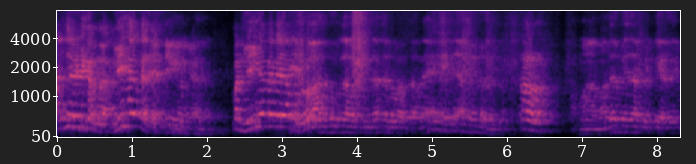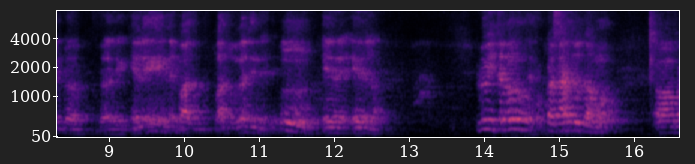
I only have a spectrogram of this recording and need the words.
అంజిరెడ్డికి అన్న లీగల్ కదే. మరి లీగల్గా లేనప్పుడు మా మదర్ మీద పెట్టి వెళ్ళి వచ్చింది ఇప్పుడు ఇతను ఒక్కసారి చూద్దాము. ఒక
